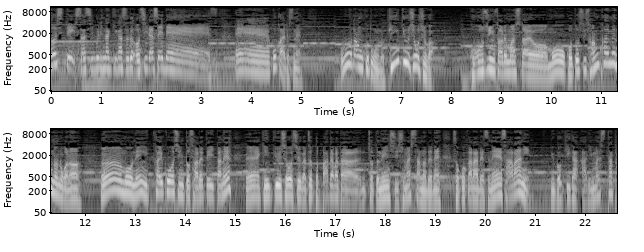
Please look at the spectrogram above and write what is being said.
そして久しぶりな気がするお知らせです。えー、今回はですね、横断歩道の緊急招集が更新されましたよ。もう今年3回目になるのかなうん、もう年1回更新とされていたね、えー、緊急招集がちょっとバタバタ、ちょっと年始しましたのでね、そこからですね、さらに動きがありましたと。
